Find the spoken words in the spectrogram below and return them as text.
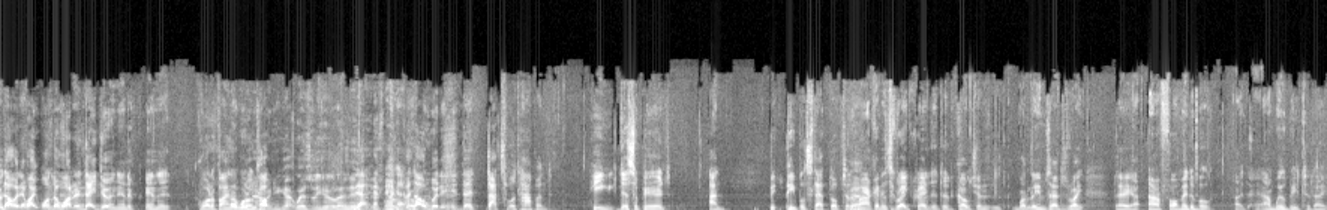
no, they might wonder what are they doing in the in the quarterfinal World Cup. when you got Wesley Hoolahan into yeah. this World Cup. no, but it, that, that's what happened. He disappeared, and people stepped up to the yeah. mark. And it's a great credit to the coach, and what Liam said is right. They are formidable uh, and will be today.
